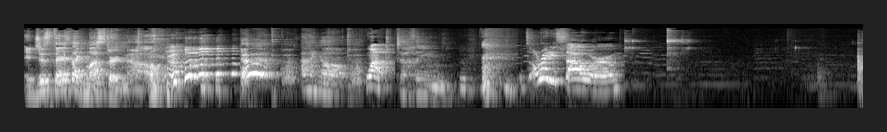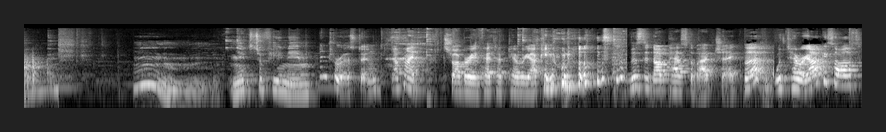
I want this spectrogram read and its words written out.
it just tastes like mustard now. I know. What? Tahini. It's already sour. Nicht zu viel nehmen. Interesting. Not my strawberry feta teriyaki noodles. this did not pass the vibe check, but with teriyaki sauce,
